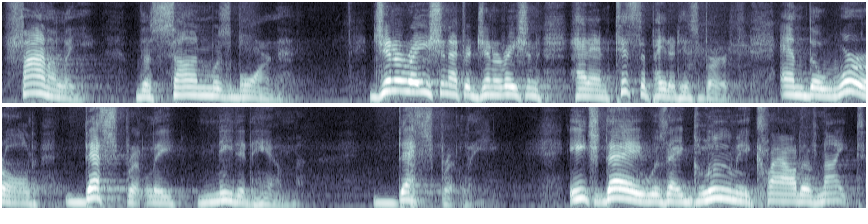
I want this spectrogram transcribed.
Finally, the Son was born. Generation after generation had anticipated his birth, and the world desperately needed him. Desperately. Each day was a gloomy cloud of night.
